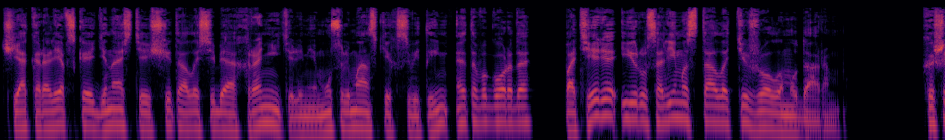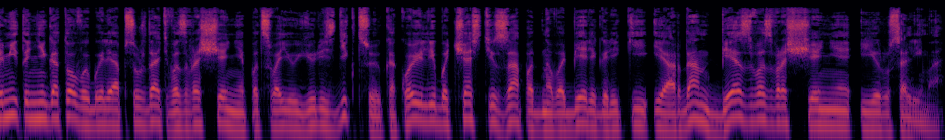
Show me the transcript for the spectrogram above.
чья королевская династия считала себя хранителями мусульманских святынь этого города, потеря Иерусалима стала тяжелым ударом. Хашемиты не готовы были обсуждать возвращение под свою юрисдикцию какой-либо части западного берега реки Иордан без возвращения Иерусалима.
